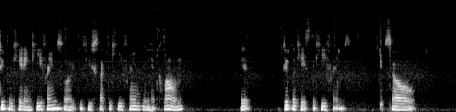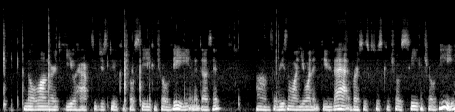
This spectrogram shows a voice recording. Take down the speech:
duplicating keyframes. So if you select the keyframes and you hit clone, it duplicates the keyframes. So no longer do you have to just do Control C, Control V, and it does it. Um, the reason why you want to do that versus just Control C, Control V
